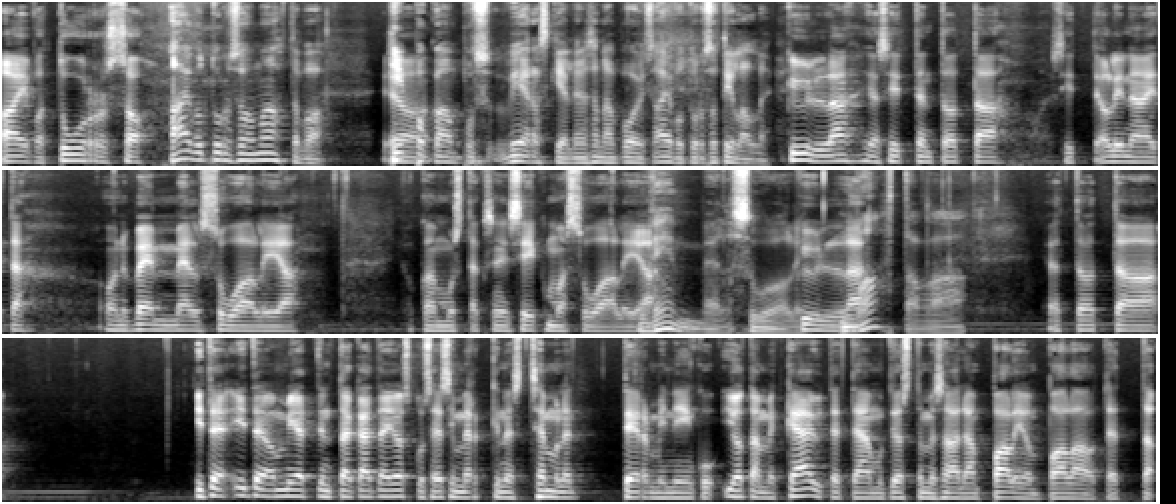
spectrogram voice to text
aivoturso. Aivoturso on mahtava. Hippokampus, vieraskielinen sana pois, aivoturso tilalle. Kyllä, ja sitten, tota, sitten oli näitä, on vemmelsuolia, joka on muistaakseni sigmasuolia. Vemmelsuoli, Kyllä. mahtavaa. Ja tota, itse olen miettinyt tai käytän joskus esimerkkinä semmoinen termi, niin kuin, jota me käytetään, mutta josta me saadaan paljon palautetta,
